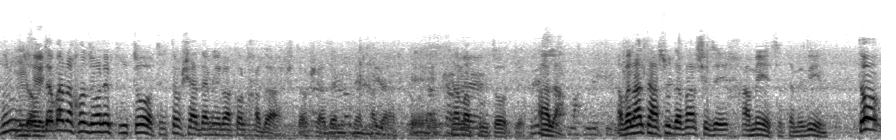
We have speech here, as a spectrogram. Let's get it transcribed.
אבל הוא דבר נכון, זה עולה פרוטות, טוב שאדם יהיה לו הכל חדש, טוב שאדם יקנה חדש, כן, כמה פרוטות. הלאה. אבל אל תעשו דבר שזה חמץ, אתה מבין? טוב,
